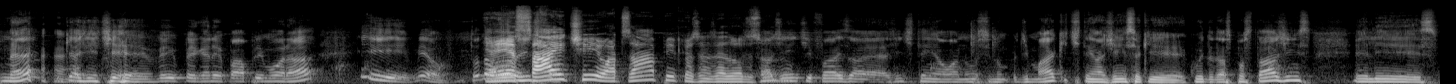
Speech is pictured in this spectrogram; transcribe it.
né? que a gente veio pegando para aprimorar. E, meu, toda e hora. é site, faz... WhatsApp, que os vendedores usam? A gente faz. A, a gente tem um anúncio de marketing, tem uma agência que cuida das postagens. Eles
